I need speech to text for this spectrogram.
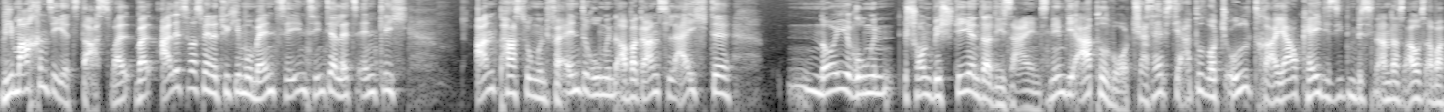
wie machen sie jetzt das? Weil, weil alles, was wir natürlich im Moment sehen, sind ja letztendlich Anpassungen, Veränderungen, aber ganz leichte Neuerungen schon bestehender Designs. Nehmen die Apple Watch. Ja, selbst die Apple Watch Ultra, ja, okay, die sieht ein bisschen anders aus, aber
